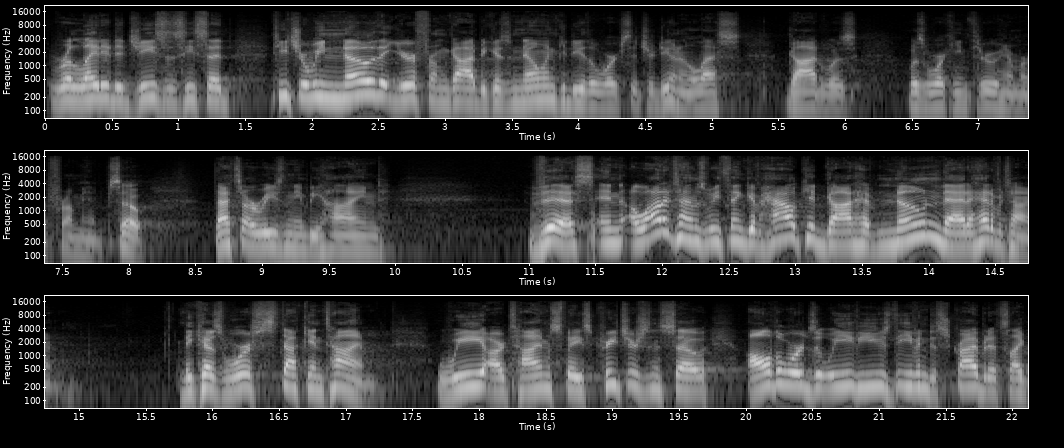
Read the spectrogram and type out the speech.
related to Jesus. He said, Teacher, we know that you're from God because no one could do the works that you're doing unless God was, was working through him or from him. So that's our reasoning behind this. And a lot of times we think of how could God have known that ahead of time? Because we're stuck in time. We are time space creatures. And so all the words that we've used to even describe it, it's like,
